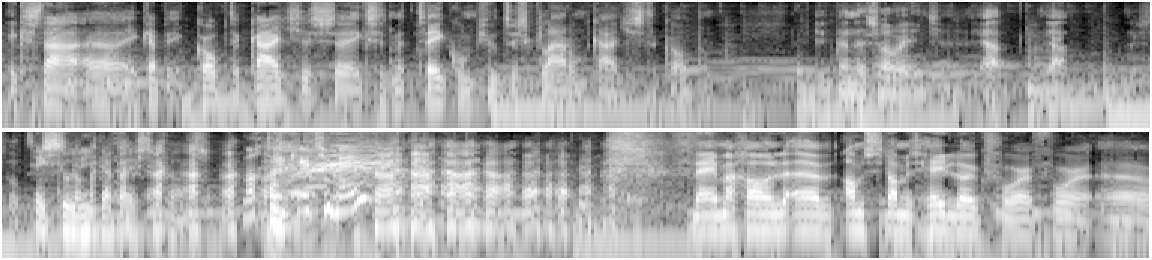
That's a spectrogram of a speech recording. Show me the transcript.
Ik, sta, eh, ik, heb, ik koop de kaartjes, eh, ik zit met twee computers klaar om kaartjes te kopen. ik ben er zo eentje. Ja, ja. Dus dat Ik is doe niet aan festivals. Mag hij een keertje mee? Nee, maar gewoon eh, Amsterdam is heel leuk voor. voor, eh,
